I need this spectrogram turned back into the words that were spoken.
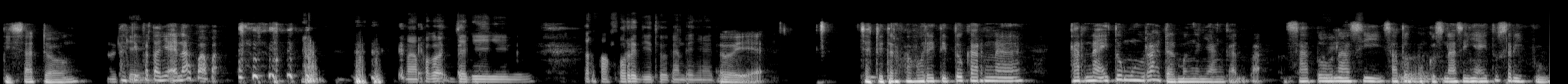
bisa dong. Tadi Oke. pertanyaan apa, Pak? Kenapa kok jadi terfavorit gitu kantinnya itu? Oh iya. Jadi terfavorit itu karena karena itu murah dan mengenyangkan, Pak. Satu nasi, satu bungkus nasinya itu seribu.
